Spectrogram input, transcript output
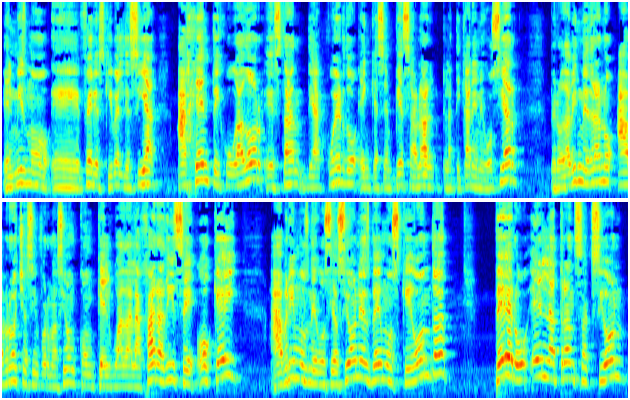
El mismo eh, Fer Esquivel decía, agente y jugador están de acuerdo en que se empiece a hablar, platicar y negociar. Pero David Medrano abrocha esa información con que el Guadalajara dice, ok, abrimos negociaciones, vemos qué onda, pero en la transacción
